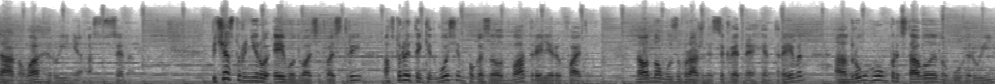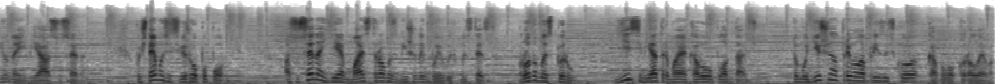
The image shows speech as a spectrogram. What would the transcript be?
та нова героїня Асусена. Під час турніру EVO 2023 автори Tekken 8 показали два трейлери файтингу. На одному зображений секретний агент Рейвен, а на другому представили нову героїню на ім'я Асусена. Почнемо зі свіжого поповнення. Асусена є майстером змішаних бойових мистецтв, родом із Перу. Її сім'я тримає кавову плантацію, тому дівчина отримала прізвисько Кавова королева.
